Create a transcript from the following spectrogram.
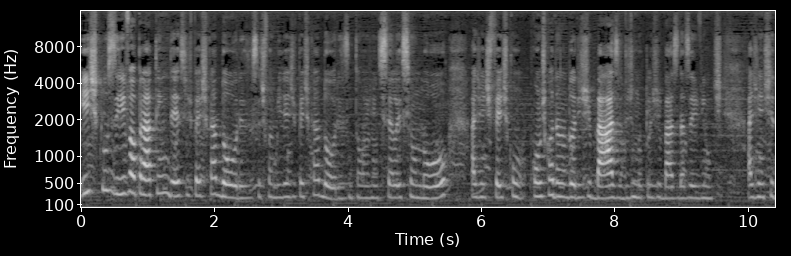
exclusiva para atender esses pescadores, essas famílias de pescadores. Então a gente selecionou, a gente fez com, com os coordenadores de base, dos núcleos de base da Z20, a gente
